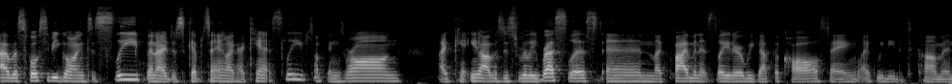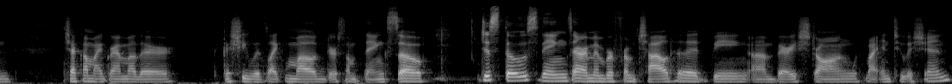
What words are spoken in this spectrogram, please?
I was supposed to be going to sleep and I just kept saying like I can't sleep, something's wrong. I can't, you know, I was just really restless and like 5 minutes later we got the call saying like we needed to come and check on my grandmother because she was like mugged or something. So just those things I remember from childhood being um, very strong with my intuition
